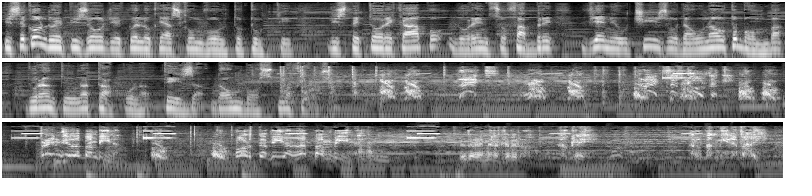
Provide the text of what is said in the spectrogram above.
Il secondo episodio è quello che ha sconvolto tutti. L'ispettore capo, Lorenzo Fabbri, viene ucciso da un'autobomba durante una trappola tesa da un boss mafioso. Rex! Rex, ascoltami! Prendi la bambina! Porta via la bambina! Vedrai, me la caverò, ok? Alla bambina, vai!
